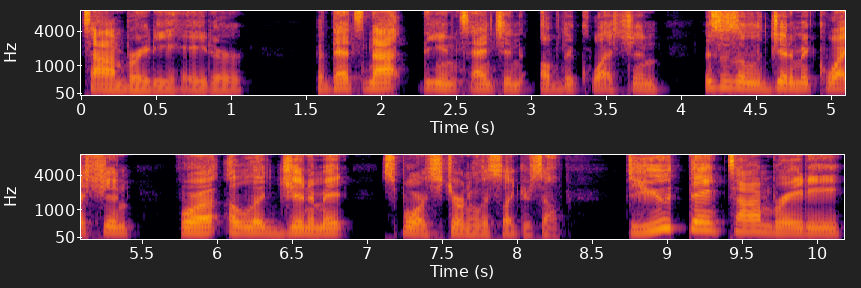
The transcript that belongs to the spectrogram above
Tom Brady hater, but that's not the intention of the question. This is a legitimate question for a legitimate sports journalists like yourself. Do you think Tom Brady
